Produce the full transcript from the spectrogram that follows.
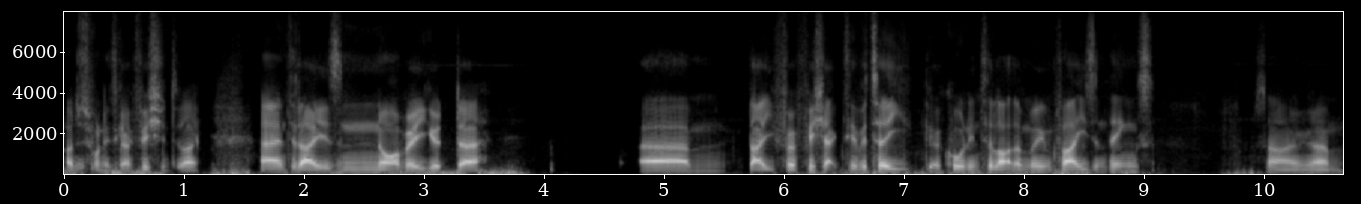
I just wanted to go fishing today. And today is not a very good uh, um, day for fish activity, according to like the moon phase and things. So um,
